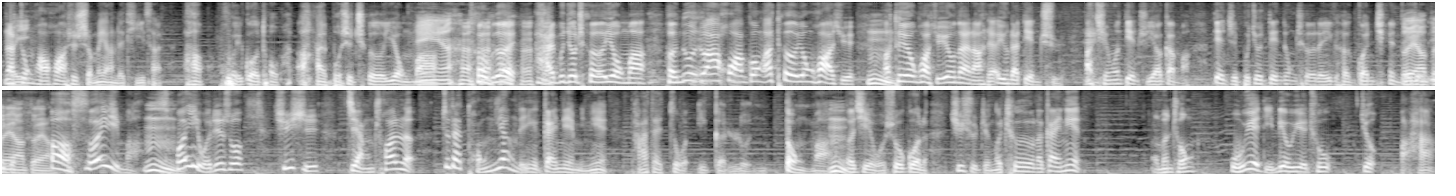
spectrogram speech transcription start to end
那中华化是什么样的题材啊？回过头啊，还不是车用吗？哎、对不对？还不就车用吗？很多人说啊，化工啊，特用化学、嗯、啊，特用化学用在哪里？要用在电池啊？请问电池要干嘛？电池不就电动车的一个很关键的？对呀、啊，对呀、啊，对呀。哦，所以嘛，嗯，所以我就说，其实讲穿了。就在同样的一个概念里面，它在做一个轮动嘛。嗯、而且我说过了，其实整个车用的概念，我们从五月底六月初就把它。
